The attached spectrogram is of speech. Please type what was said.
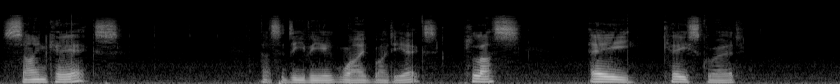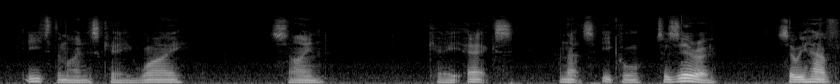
sine kx that's the dvy by dx, plus a k squared e to the minus ky sine kx, and that's equal to 0. So we have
